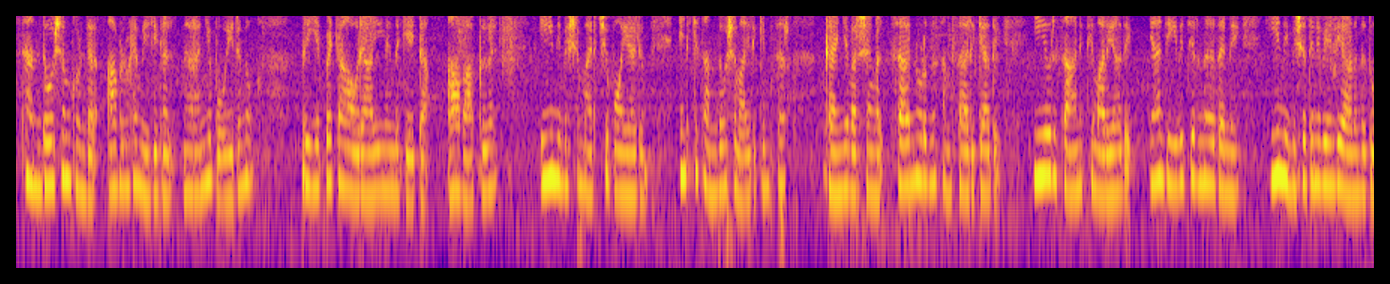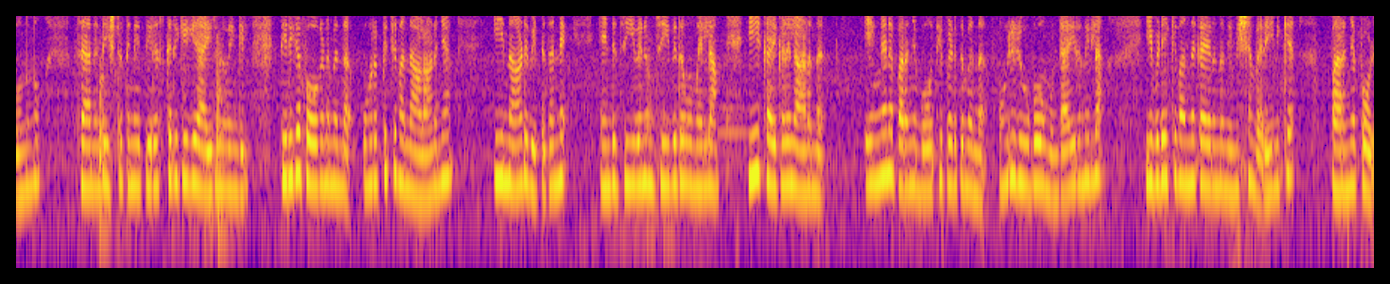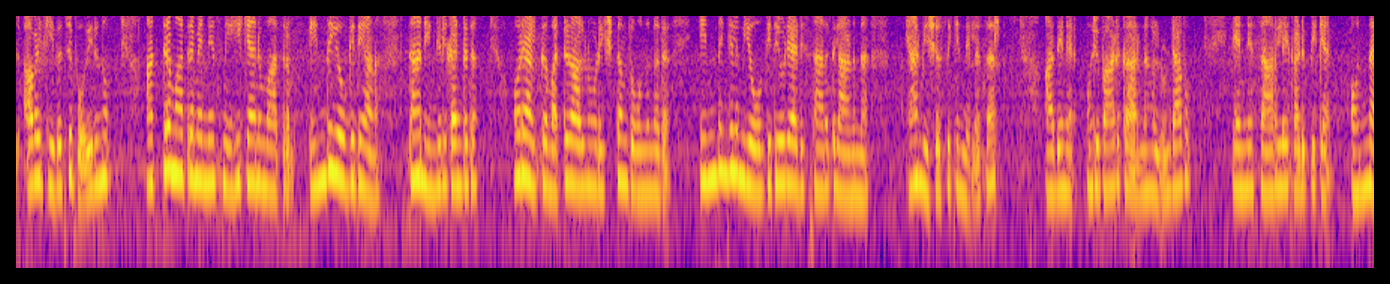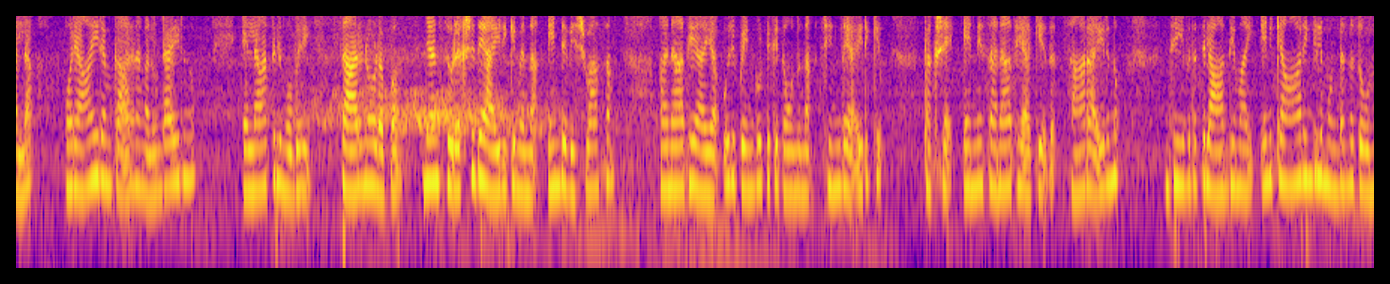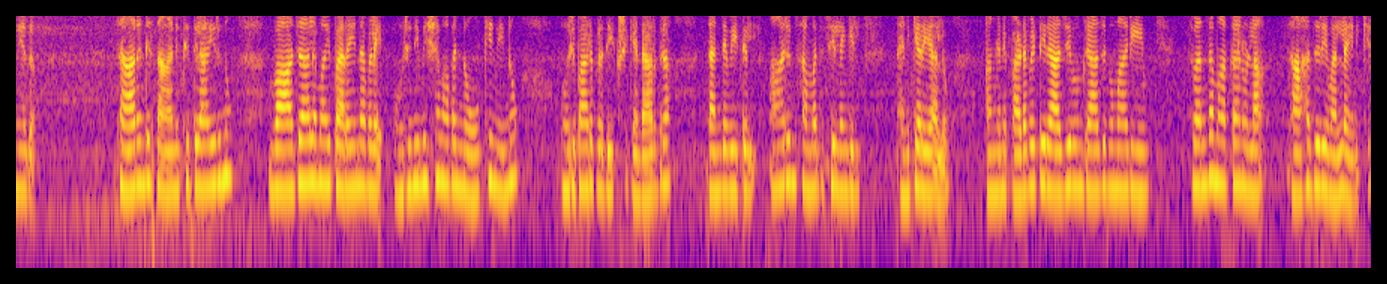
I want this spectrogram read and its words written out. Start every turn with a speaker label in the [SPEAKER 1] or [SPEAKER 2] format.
[SPEAKER 1] സന്തോഷം കൊണ്ട് അവളുടെ മിഴികൾ നിറഞ്ഞു പോയിരുന്നു. പ്രിയപ്പെട്ട ആ ഒരാളിൽ നിന്ന് കേട്ട ആ വാക്കുകൾ ഈ നിമിഷം മരിച്ചു പോയാലും എനിക്ക് സന്തോഷമായിരിക്കും സർ. കഴിഞ്ഞ വർഷങ്ങൾ സാറിനോടൊന്ന് സംസാരിക്കാതെ ഈ ഒരു സാന്നിധ്യം അറിയാതെ ഞാൻ ജീവിച്ചിരുന്നത് തന്നെ ഈ നിമിഷത്തിന് വേണ്ടിയാണെന്ന് തോന്നുന്നു. സാറിന്റെ ഇഷ്ടത്തിനെ തിരസ്കരിക്കുകയായിരുന്നുവെങ്കിൽ തിരികെ പോകണമെന്ന് ഉറപ്പിച്ചു വന്ന ആളാണ് ഞാൻ. ഈ നാട് വിട്ടു തന്നെ എന്റെ ജീവനും ജീവിതവുമെല്ലാം ഈ കൈകളിലാണെന്ന് എങ്ങനെ പറഞ്ഞ് ബോധ്യപ്പെടുത്തുമെന്ന് ഒരു രൂപവും ഉണ്ടായിരുന്നില്ല. ഇവിടേക്ക് വന്ന് കയറുന്ന നിമിഷം വരെ എനിക്ക് പറഞ്ഞപ്പോൾ അവൾ കിതച്ചു പോയിരുന്നു. അത്രമാത്രം എന്നെ സ്നേഹിക്കാനും മാത്രം എന്ത് യോഗ്യതയാണ് താൻ എന്നിൽ കണ്ടത്? ഒരാൾക്ക് മറ്റൊരാളിനോട് ഇഷ്ടം തോന്നുന്നത് എന്തെങ്കിലും യോഗ്യതയുടെ അടിസ്ഥാനത്തിലാണെന്ന് ഞാൻ വിശ്വസിക്കുന്നില്ല സാർ. അതിന് ഒരുപാട് കാരണങ്ങൾ ഉണ്ടാവും. എന്നെ സാറിലേക്ക് അടുപ്പിക്കാൻ ഒന്നല്ല ഒരായിരം കാരണങ്ങളുണ്ടായിരുന്നു എല്ലാത്തിലുമുപരി സാറിനോടൊപ്പം ഞാൻ സുരക്ഷിതയായിരിക്കുമെന്ന എന്റെ വിശ്വാസം അനാഥയായ ഒരു പെൺകുട്ടിക്ക് തോന്നുന്ന ചിന്തയായിരിക്കും. പക്ഷേ എന്നെ സനാഥയാക്കിയത് സാറായിരുന്നു. ജീവിതത്തിൽ ആദ്യമായി എനിക്ക് ആരെങ്കിലും ഉണ്ടെന്ന് തോന്നിയത് സാറിന്റെ സാന്നിധ്യത്തിലായിരുന്നു. വാചാലമായി പറയുന്നവളെ ഒരു നിമിഷം അവൻ നോക്കി നിന്നു. ഒരുപാട് പ്രതീക്ഷിക്കേണ്ട ആർദ്ര തന്റെ വീട്ടിൽ ആരും സമ്മതിച്ചില്ലെങ്കിൽ തനിക്കറിയാലോ അങ്ങനെ പടവെട്ടി രാജ്യവും രാജകുമാരിയും സ്വന്തമാക്കാനുള്ള സാഹചര്യമല്ല എനിക്ക്.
